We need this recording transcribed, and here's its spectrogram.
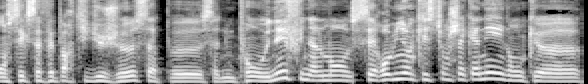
On sait que ça fait partie du jeu, ça peut, ça nous pend au nez finalement. C'est remis en question chaque année, donc euh,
